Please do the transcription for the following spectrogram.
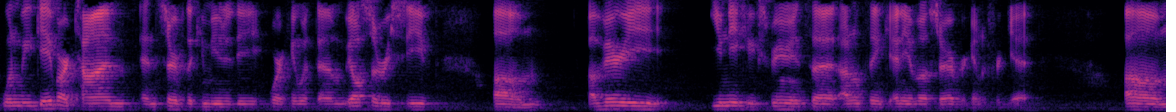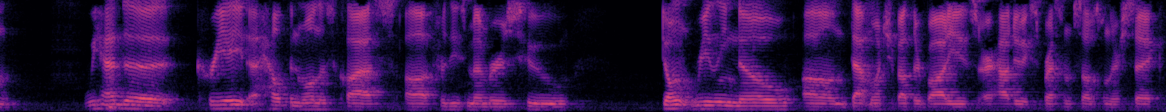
when we gave our time and served the community working with them, we also received um, a very unique experience that I don't think any of us are ever going to forget. Um, we had to create a health and wellness class uh, for these members who don't really know um, that much about their bodies or how to express themselves when they're sick.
